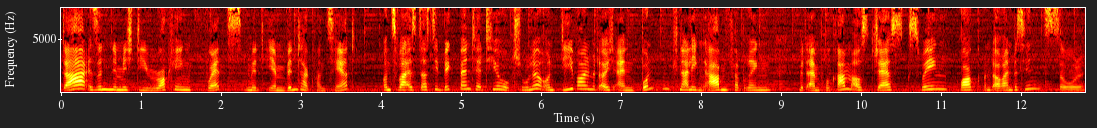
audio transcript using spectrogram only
Da sind nämlich die Rocking Wets mit ihrem Winterkonzert. Und zwar ist das die Big Band der Tierhochschule und die wollen mit euch einen bunten, knalligen Abend verbringen mit einem Programm aus Jazz, Swing, Rock und auch ein bisschen Soul.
